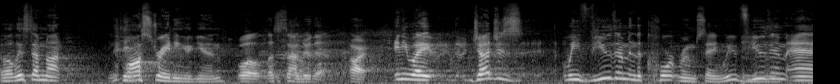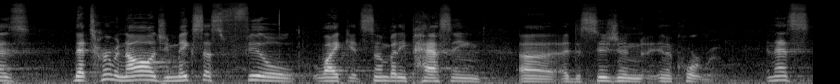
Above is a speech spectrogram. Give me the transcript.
Well, at least I'm not prostrating again. Well, let's not do that. All right. Anyway, judges, we view them in the courtroom setting. We view mm-hmm. them as that terminology makes us feel like it's somebody passing uh, a decision in a courtroom. And that's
